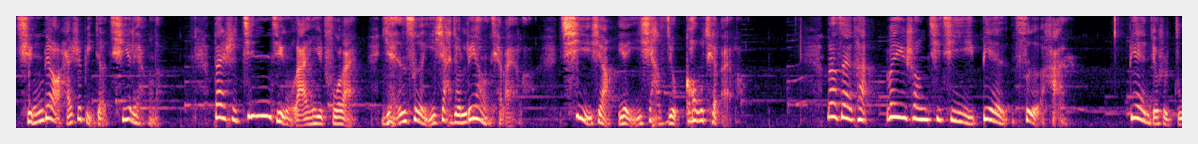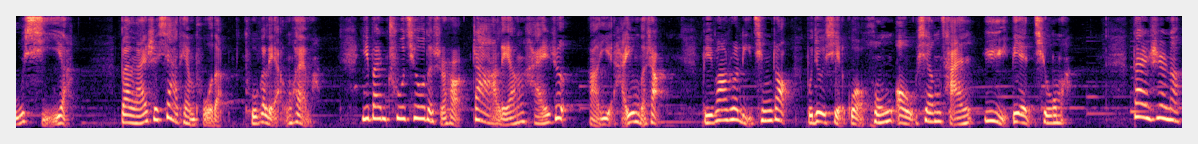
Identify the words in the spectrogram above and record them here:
情调还是比较凄凉的，但是金井栏一出来，颜色一下就亮起来了，气象也一下子就高起来了。那再看微霜凄凄殿色寒，殿就是竹席呀，本来是夏天铺的，图个凉快嘛。一般初秋的时候乍凉还热啊，也还用得上。比方说李清照不就写过“红藕香残玉簟秋”吗？但是呢，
